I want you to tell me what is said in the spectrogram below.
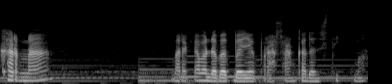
karena mereka mendapat banyak prasangka dan stigma.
